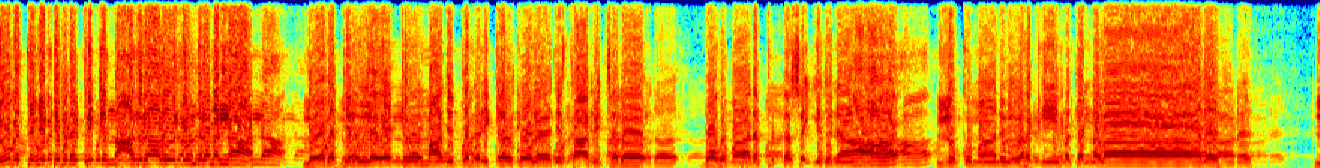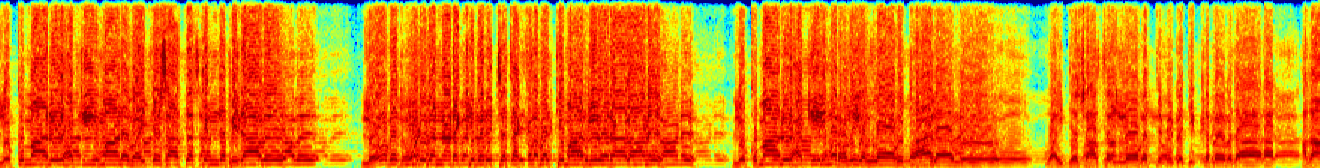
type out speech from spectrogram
ലോകത്തെ ഞെട്ടിപിടിപ്പിക്കുന്ന ആതുരാലയ കേന്ദ്രമല്ല. ലോകത്തിലുള്ള ഏറ്റവും ആദ്യത്തെ മെഡിക്കൽ കോളേജ് സ്ഥാപിച്ചത് ബഹുമാനപ്പെട്ട സയ്യിദുന ലുക്കുമാനുൽ ഹക്കീമ തങ്ങളാണ്. ലുക്കുമാനുൽ ഹക്കീമാണ് വൈദ്യശാസ്ത്രത്തിന്റെ പിതാവ്. ലോകം മുഴുവൻ അടക്കി ഭരിച്ച ചക്രവർത്തിമാരിൽ ഒരാളാണ് ലുക്മാനുൽ ഹക്കീം റളിയല്ലാഹു തആല അൻഹു. വൈദ്യശാസ്ത്രം ലോകത്ത് വിഭജിക്കപ്പെട്ട അതാ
